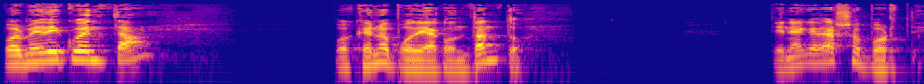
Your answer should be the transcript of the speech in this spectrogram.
Pues me di cuenta, pues que no podía con tanto. Tenía que dar soporte.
